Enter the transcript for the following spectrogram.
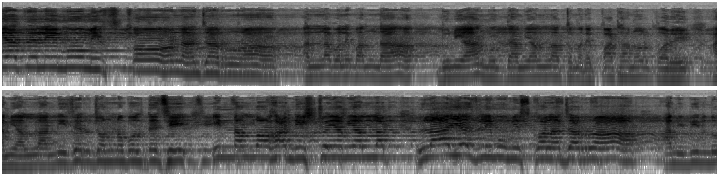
ইয়াযলিমু মিসকালা জাররা আল্লাহ বলে, বান্দা, দুনিয়ার মধ্যে আমি আল্লাহ তোমারে পাঠানোর পরে আমি আল্লাহ নিজের জন্য বলতেছি নিশ্চয়ই আমি আল্লাহ আমি বিন্দু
